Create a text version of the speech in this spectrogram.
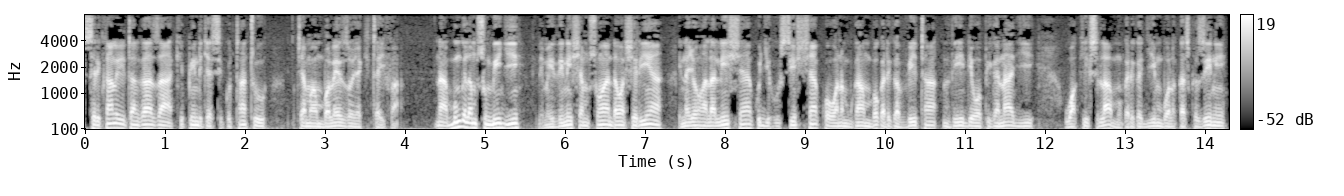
Serikali ilitangaza kipindi cha siku tatu cha maombolezo ya kitaifa, na bunge la Msumbiji limeidhinisha mswada wa sheria inayohalalisha kujihusisha kwa wanamgambo katika vita dhidi ya wapiganaji wa Kiislamu katika jimbo la kaskazini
